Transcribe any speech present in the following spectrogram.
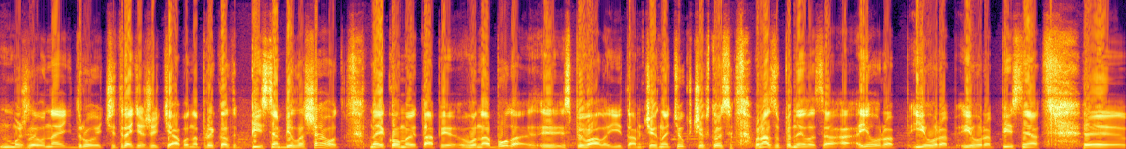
можливо, навіть друге чи третє життя. Бо, наприклад, пісня Білаша, от на якому етапі вона була, і співала її там, чи Гнатюк, чи хтось, вона зупинилася. А Ігора, Ігора, Ігора пісня е,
